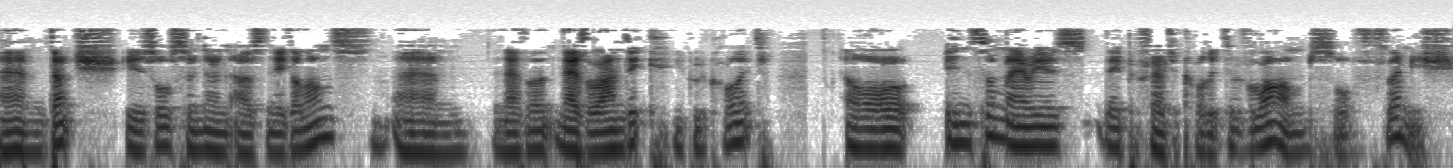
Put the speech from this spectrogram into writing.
um, Dutch is also known as Nederlands, um, Netherlandic, you could call it, or in some areas they prefer to call it Vlaams or Flemish.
